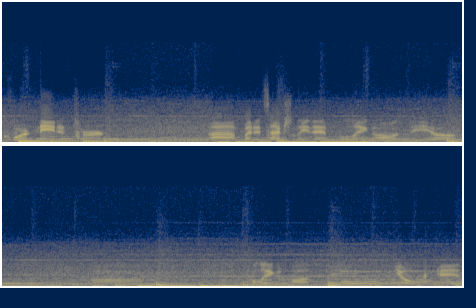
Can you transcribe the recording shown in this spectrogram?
coordinated turn, uh, but it's actually then pulling on the uh, pulling on the yoke and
